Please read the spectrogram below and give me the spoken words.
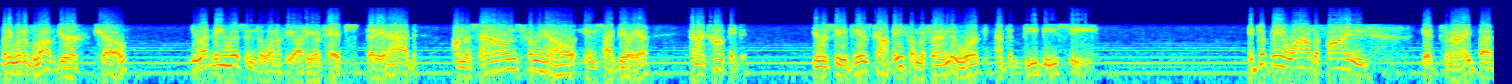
but he would have loved your show. He let me listen to one of the audio tapes that he had on the sounds from hell in Siberia, and I copied it. He received his copy from a friend who worked at the BBC. It took me a while to find it tonight, but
